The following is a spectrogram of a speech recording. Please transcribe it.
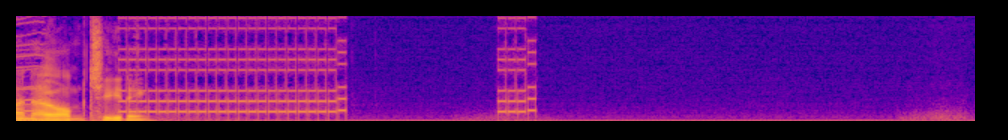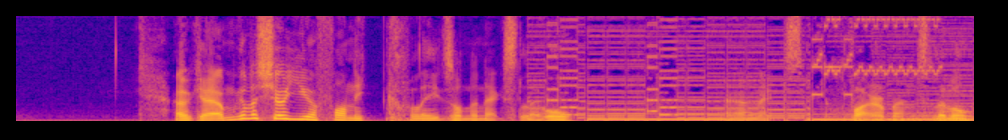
I know, I'm cheating. Okay, I'm gonna show you a funny glitch on the next level. Uh, next fireman's level.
